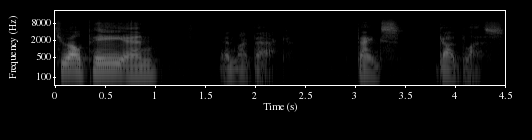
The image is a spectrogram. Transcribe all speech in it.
QLP and and my back. Thanks. God bless.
